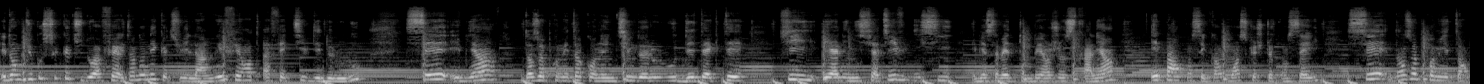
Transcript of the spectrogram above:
Et donc du coup, ce que tu dois faire, étant donné que tu es la référente affective des deux loulous, c'est eh bien dans un premier temps qu'on a une team de loulous détectée qui est à l'initiative. Ici, eh bien, ça va être ton berger australien. Et par conséquent, moi, ce que je te conseille, c'est dans un premier temps,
